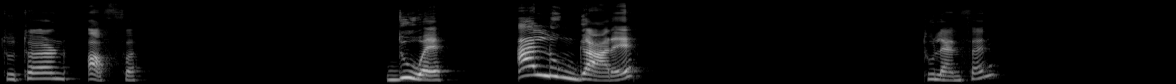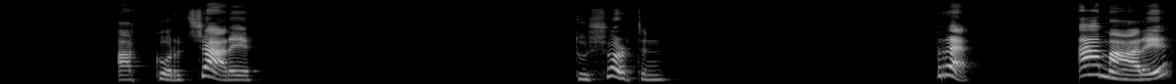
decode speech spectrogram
To turn off. 2. Allungare. To lengthen. Accorciare. To shorten. 3. Amare.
